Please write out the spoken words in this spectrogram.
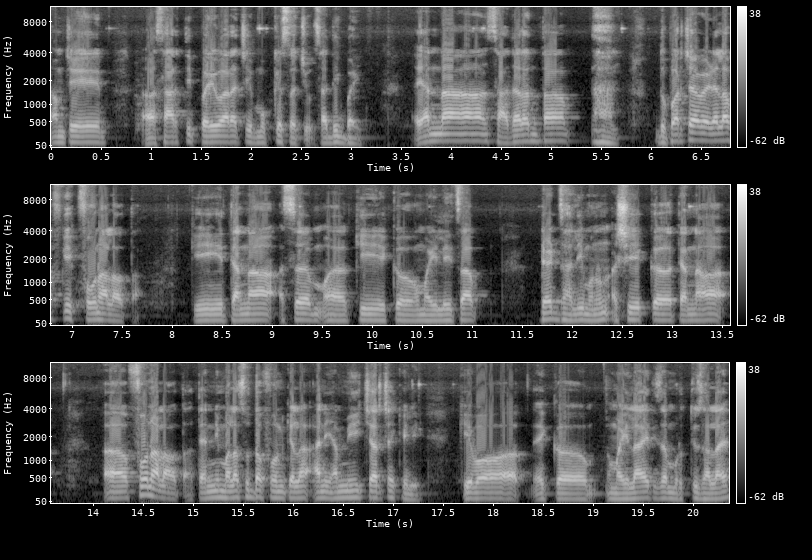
आमचे सारथी परिवाराचे मुख्य सचिव सादिकबाई यांना साधारणतः दुपारच्या वेळेला एक फोन आला होता की त्यांना असं की एक महिलेचा डेथ झाली म्हणून अशी एक त्यांना फोन आला होता. त्यांनी मला सुद्धा फोन केला आणि आम्ही चर्चा केली की बुवा एक महिला आहे तिचा मृत्यू झाला आहे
